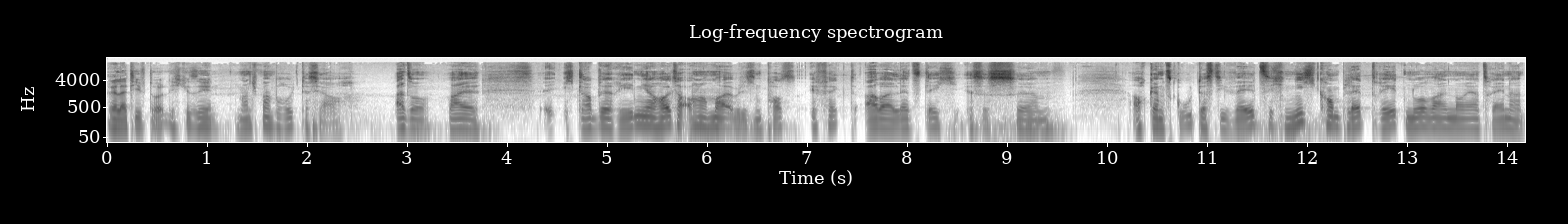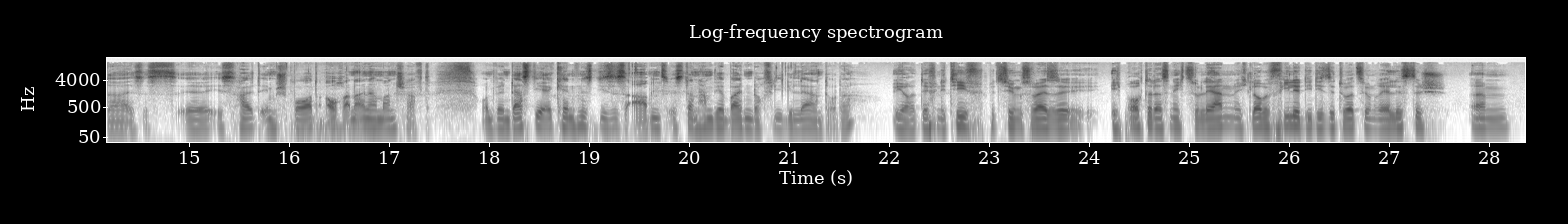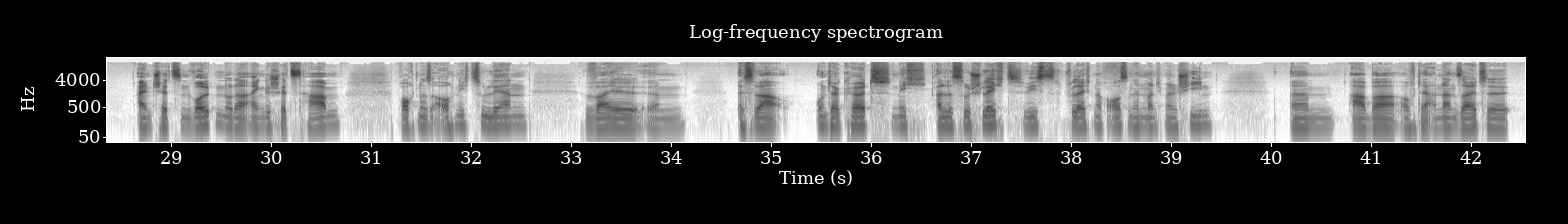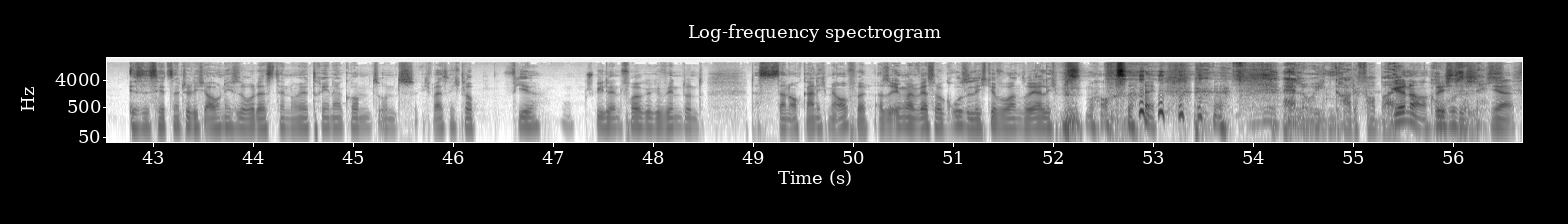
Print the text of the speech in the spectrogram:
relativ deutlich gesehen. Manchmal beruhigt das ja auch. Also, weil ich glaube, wir reden ja heute auch nochmal über diesen Post-Effekt, aber letztlich ist es ähm, auch ganz gut, dass die Welt sich nicht komplett dreht, nur weil ein neuer Trainer da ist. Es äh, ist halt im Sport auch an einer Mannschaft. Und wenn das die Erkenntnis dieses Abends ist, dann haben wir beiden doch viel gelernt, oder? Ja, definitiv. Beziehungsweise ich brauchte das nicht zu lernen. Ich glaube, viele, die die Situation realistisch ähm, einschätzen wollten oder eingeschätzt haben, brauchten es auch nicht zu lernen, weil ähm, es war unter Kurt nicht alles so schlecht, wie es vielleicht nach außen hin manchmal schien. Ähm, aber auf der anderen Seite ist es jetzt natürlich auch nicht so, dass der neue Trainer kommt und ich weiß nicht, ich glaube, vier Spiele in Folge gewinnt und dass es dann auch gar nicht mehr aufhört. Also irgendwann wäre es auch gruselig geworden, so ehrlich müssen wir auch sein. Halloween gerade vorbei. genau, richtig. Gruselig. Ja.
